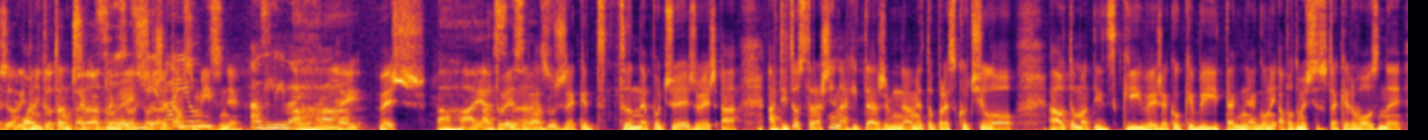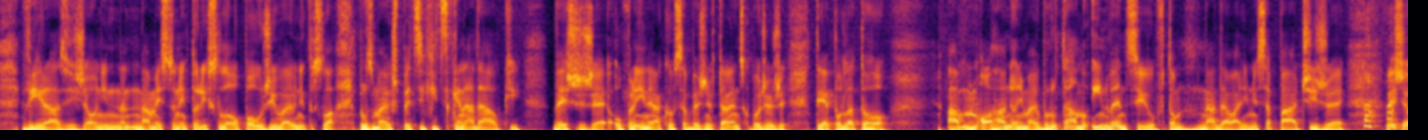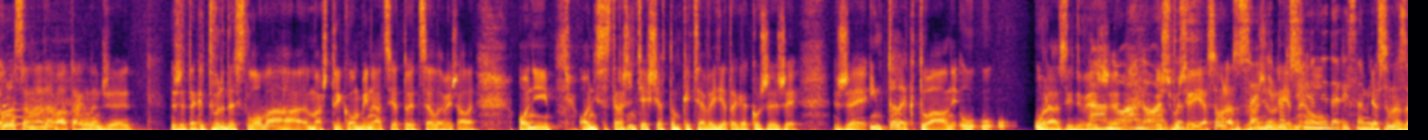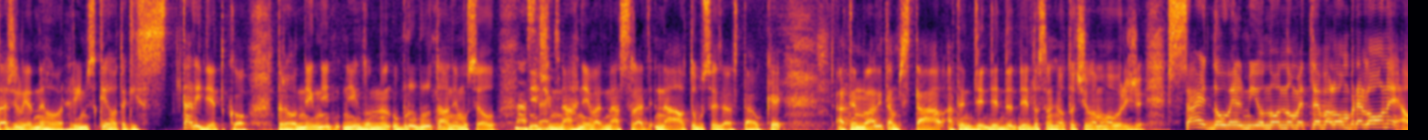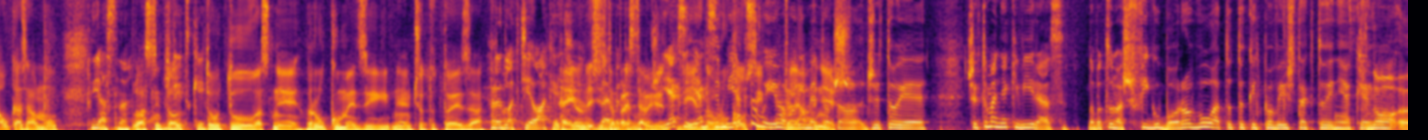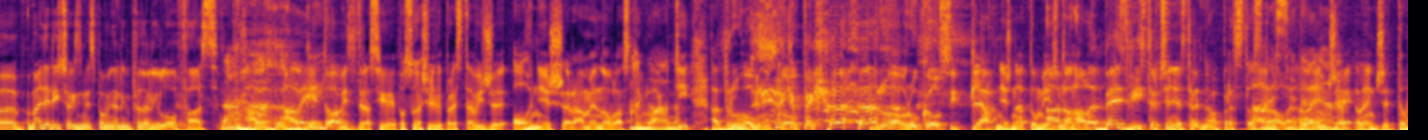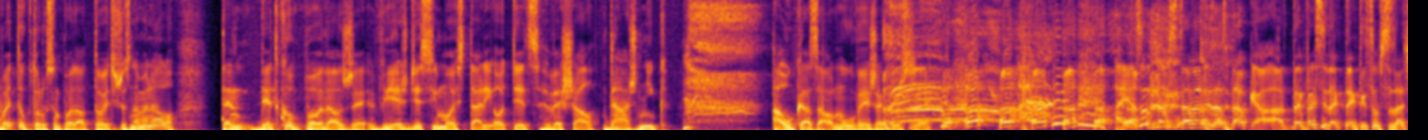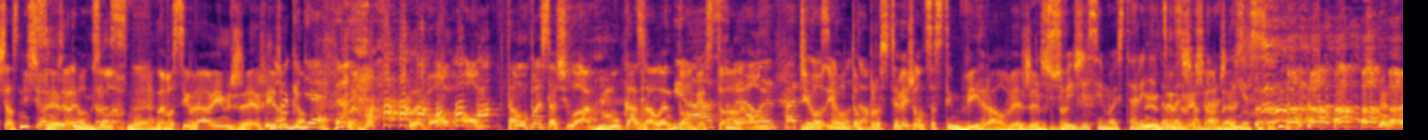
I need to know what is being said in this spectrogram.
že oni, Oni to tam tak, čo- ako, to, že tam zmizne. A zlívajú, hej. Hej, vieš? Aha, A to je jasné. zrazu, že keď to nepočuješ, vieš, a, a ty to strašne nachytáš, že na mňa to preskočilo automaticky, vieš, ako keby tak nejak oni. A potom ešte sú také rôzne výrazy, že oni na- namiesto niektorých slov používajú niektoré slova, plus majú špecifické nadávky. Vieš, že úplne iné, ako sa bežne v Taliansku počuje, že tie podľa toho a hlavne oni majú brutálnu invenciu v tom nadávaní. Mne sa páči, že vieš, že nás sa nadáva tak len, že, že také tvrdé slova a máš tri kombinácie a to je celé, vieš, ale oni, oni sa strašne tešia v tom, keď ťa vedia tak akože, že, že intelektuálne u, u, uraziť, vieš, Áno, áno, vieš, to- ja som raz zažil jedného, nedarí sa mi ja som raz zažil jedného rímskeho, taký starý detko, ktorého nie, nie, niekto brutálne musel Nasrať. niečím nahnevať, nasrať na autobusovej zastávke a ten mladý tam stál a ten de- de- sa na otočil a mu hovorí, že sai dove il mio nonno metteva l'ombrellone a ukázal mu Jasné, vlastne to, vždycky. tú, tú vlastne ruku medzi, neviem čo to, to je za... Predlak tela, keď... Hej, no, si to predstaviť, že jak, jak, jednou si, rukou jak si hovoríme toto, že to je... Však to má nejaký výraz, lebo to máš figu borovú a toto keď povieš, tak to je nejaké... No, uh, Maďari, čo sme spomínali, vypovedali lofas. Aha, Ale okej. je to, aby si teraz si aj posluchači vedeli predstaviť, že ohneš rameno vlastne v Áno, lakti a druhou rukou, druhou rukou si tľapneš na to miesto. Áno, no. ale bez vystrčenia stredného prsta Presne stále. tak. Lenže, lenže to vetu, ktorú som povedal, to viete, čo znamenalo? Ten detko povedal, že vieš, kde si môj starý otec vešal dážnik? A ukázal mu, vieš, akože... A ja som tam stál na tej zastávke a, tak presne takto, jak ty som sa začal To že rehotať, úžasné. lebo, lebo si vravím, že... Vieš, No ako, kde? Lebo, lebo on, on, tam úplne stačilo, aby mu ukázal len to Jasné, gesto, ale on, ale páčilo jeho, sa jeho mu to to. proste, vieš, on sa s tým vyhral, vieš. Ježiš, že, vieš, že si môj starý dedo vešal dážnik, je super.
